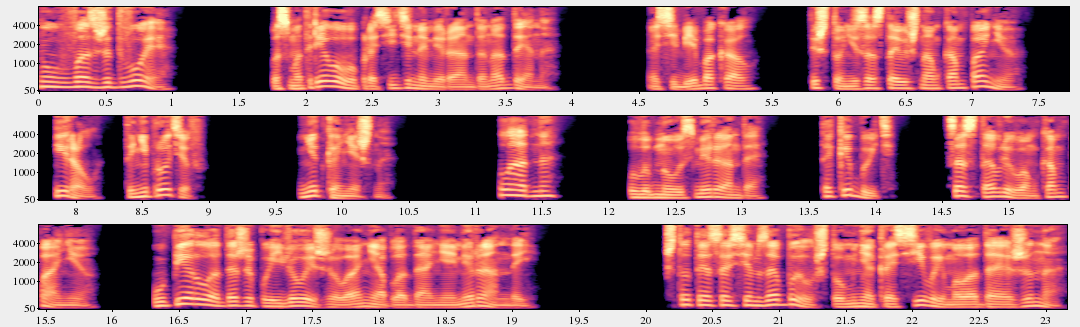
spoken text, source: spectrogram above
«Ну, у вас же двое», — посмотрела вопросительно Миранда на Дэна. А себе бокал. Ты что, не составишь нам компанию? Пирл, ты не против? Нет, конечно. Ладно, улыбнулась Миранда. Так и быть, составлю вам компанию. У Перла даже появилось желание обладания Мирандой. Что-то я совсем забыл, что у меня красивая и молодая жена.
